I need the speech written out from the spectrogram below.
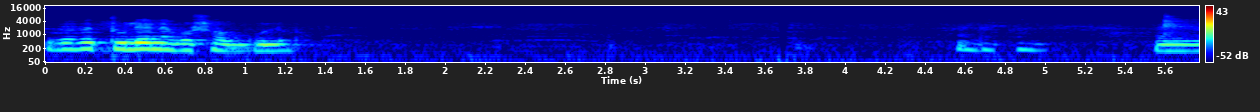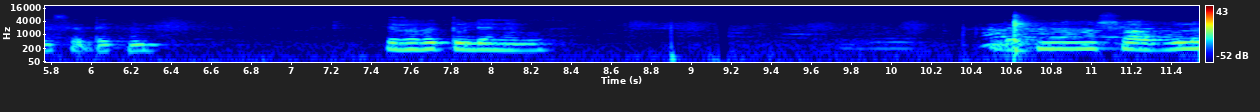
এভাবে তুলে নেব সবগুলো। দেখুন, হয়ে গেছে, দেখুন। এভাবে তুলে নেব। দেখুন আমার সবগুলো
